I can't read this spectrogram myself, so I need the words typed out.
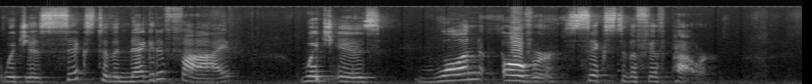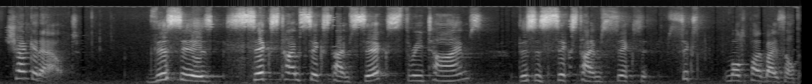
which is 6 to the negative 5, which is 1 over 6 to the fifth power. Check it out. This is 6 times 6 times 6, 3 times. This is 6 times 6, 6 multiplied by itself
